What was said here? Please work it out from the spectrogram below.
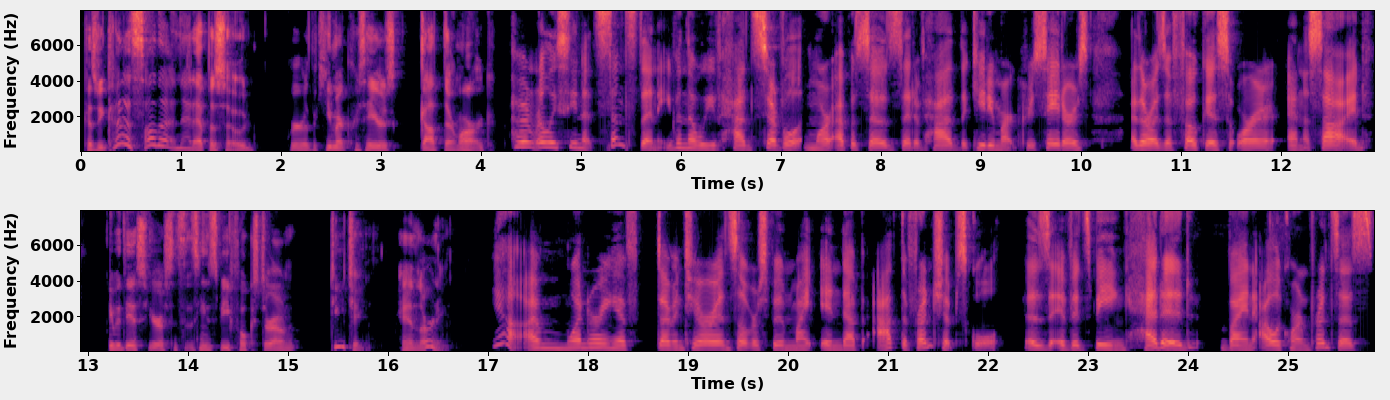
Because we kind of saw that in that episode where the Cutie Mark Crusaders got their mark. Haven't really seen it since then, even though we've had several more episodes that have had the Cutie Mark Crusaders, either as a focus or an aside. Maybe this year, since it seems to be focused around teaching and learning. Yeah, I'm wondering if Diamond Tiara and Silver Spoon might end up at the friendship school. As if it's being headed by an alicorn princess,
